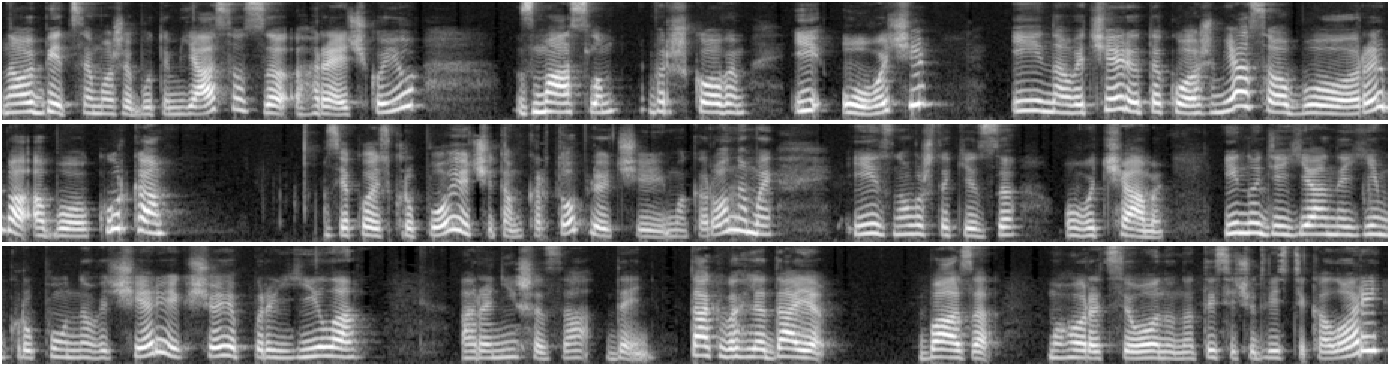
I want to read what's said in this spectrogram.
На обід це може бути м'ясо з гречкою, з маслом вершковим і овочі. І на вечерю також м'ясо або риба, або курка з якоюсь крупою, чи там картоплею, чи макаронами, і знову ж таки з овочами. Іноді я не їм крупу на вечерю, якщо я приїла раніше за день. Так виглядає база мого раціону на 1200 калорій.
